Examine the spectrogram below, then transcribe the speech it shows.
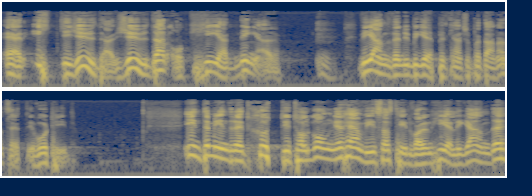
är icke-judar, judar och hedningar. Vi använder begreppet kanske på ett annat sätt i vår tid. Inte mindre än ett 70-tal gånger hänvisas till vad den heliga Ande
